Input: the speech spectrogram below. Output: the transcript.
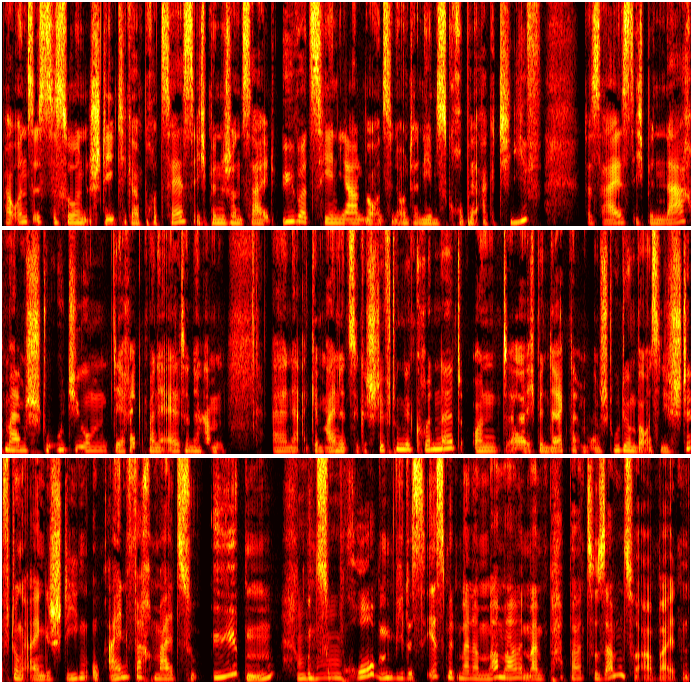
Bei uns ist es so ein stetiger Prozess. Ich bin schon seit über zehn Jahren bei uns in der Unternehmensgruppe aktiv. Das heißt, ich bin nach meinem Studium direkt, meine Eltern haben eine gemeinnützige Stiftung gegründet und äh, ich bin direkt nach meinem Studium bei uns in die Stiftung eingestiegen, um einfach mal zu üben mhm. und zu mhm. proben, wie das ist, mit meiner Mama, mit meinem Papa zusammenzuarbeiten.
